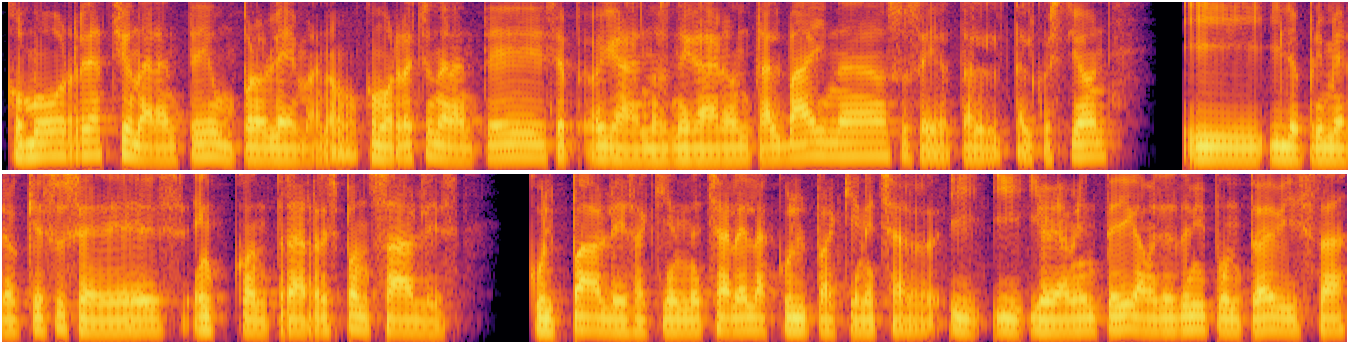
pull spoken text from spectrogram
cómo reaccionar ante un problema, ¿no? Cómo reaccionar ante, oiga, nos negaron tal vaina, sucedió tal, tal cuestión, y, y lo primero que sucede es encontrar responsables, culpables, a quién echarle la culpa, a quién echar, y, y, y obviamente, digamos, desde mi punto de vista,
